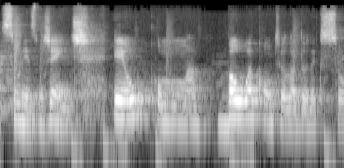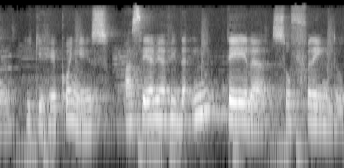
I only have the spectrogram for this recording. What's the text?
Isso mesmo, gente. Eu, como uma boa controladora que sou e que reconheço, passei a minha vida inteira sofrendo,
